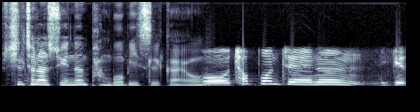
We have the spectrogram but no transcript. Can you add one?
실천할 수 있는 방법이 있을까요? 어, 첫 번째는 이게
